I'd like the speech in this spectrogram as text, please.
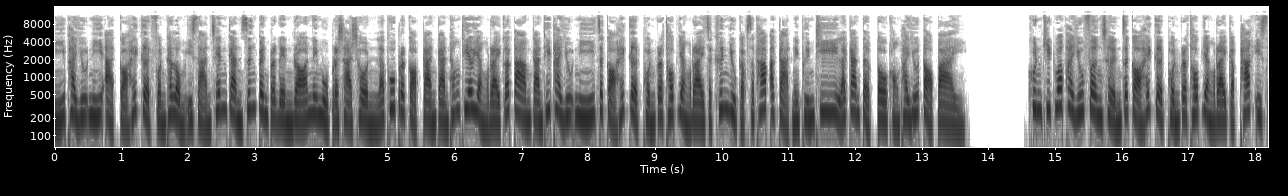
นี้ พายุนี้อาจก่อให้เกิดฝนถล่มอีสานเช่นกัน ซึ่งเป็นประเด็นร้อนในหมู่ประชาชน และผู้ประกอบการการท่องเที่ยวอย่างไรก็ตามการที่พายุนี้จะก่อให้เกิดผลกระทบอย่างไรจะขึ้นอยู่กับสภาพอากาศในพื้นที่และการเติบโตของพายุต่อไปคุณคิดว่าพายุเฟิงเฉินจะก่อให้เกิดผลกระทบอย่างไรกับภาคอีส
